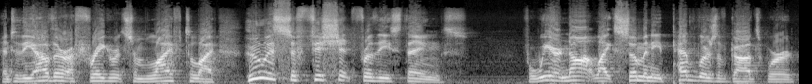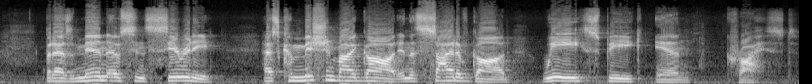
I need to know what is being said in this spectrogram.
and to the other, a fragrance from life to life. Who is sufficient for these things? For we are not like so many peddlers of God's word, but as men of sincerity, as commissioned by God in the sight of God, we speak in Christ.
